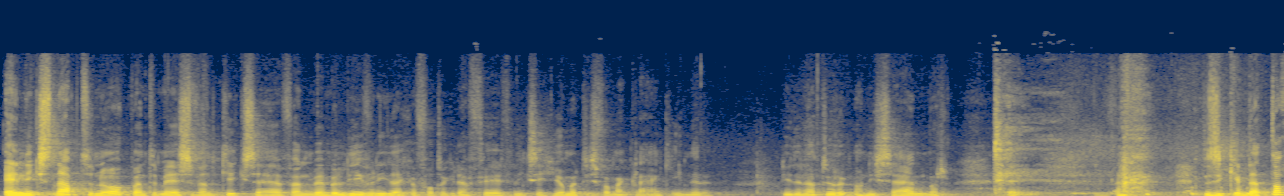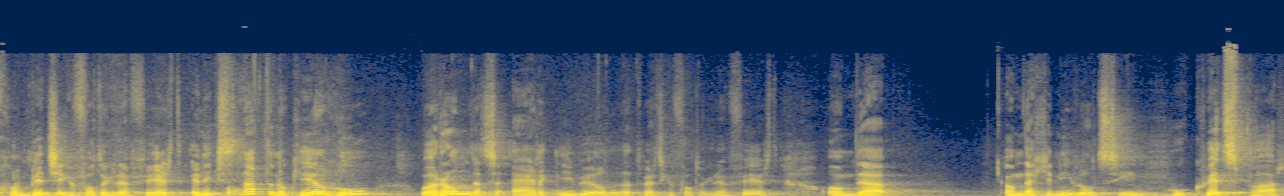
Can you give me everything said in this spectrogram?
En ik snapte ook, want de meesten van Kik zeiden van, we hebben liever niet dat je fotografeert. En ik zeg, jongen, het is voor mijn kleinkinderen. Die er natuurlijk nog niet zijn, maar... Hè. Dus ik heb dat toch een beetje gefotografeerd. En ik snapte ook heel goed waarom dat ze eigenlijk niet wilden dat werd gefotografeerd. Omdat, omdat je niet wilt zien hoe kwetsbaar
